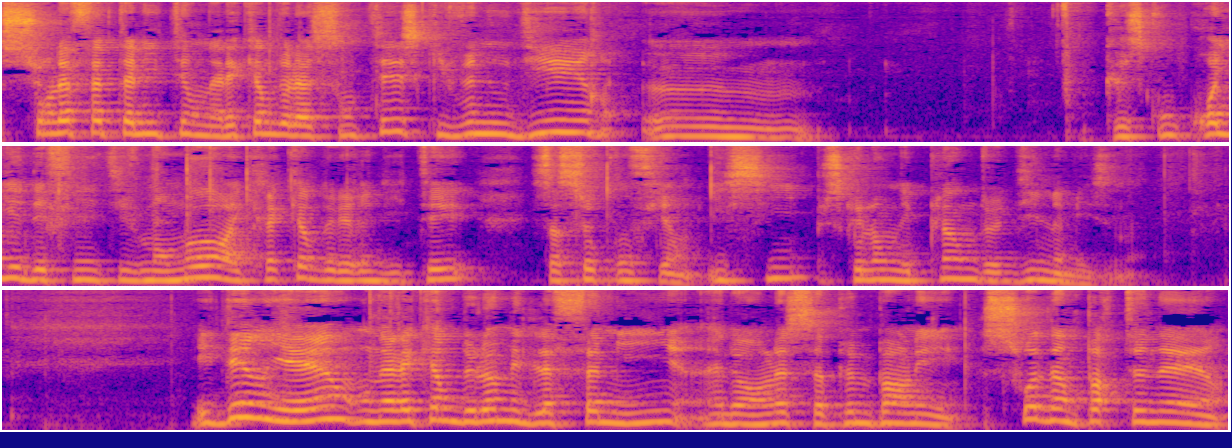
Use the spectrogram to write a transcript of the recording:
sur la fatalité, on a la carte de la santé, ce qui veut nous dire euh, que ce qu'on croyait définitivement mort, avec la carte de l'hérédité, ça se confirme ici, puisque là, on est plein de dynamisme. Et derrière, on a la carte de l'homme et de la famille. Alors là, ça peut me parler soit d'un partenaire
